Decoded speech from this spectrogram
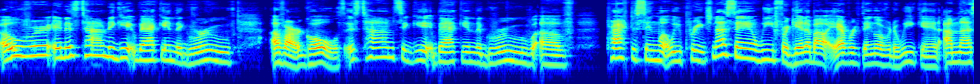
over and it's time to get back in the groove of our goals. It's time to get back in the groove of practicing what we preach. Not saying we forget about everything over the weekend. I'm not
